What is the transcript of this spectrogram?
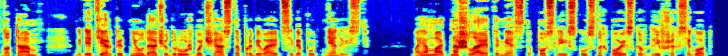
Но там, где терпит неудачу дружба, часто пробивает себе путь ненависть. Моя мать нашла это место после искусных поисков, длившихся год,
